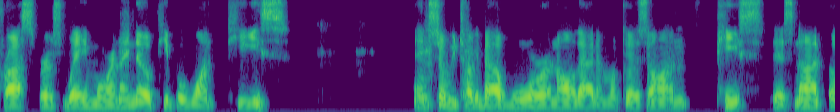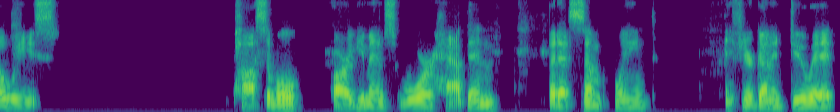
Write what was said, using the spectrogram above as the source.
prospers way more. And i know people want peace. And so we talk about war and all that and what goes on. Peace is not always possible. Arguments war happen. But at some point if you're going to do it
